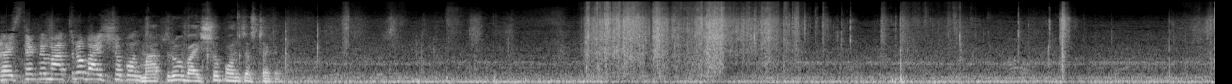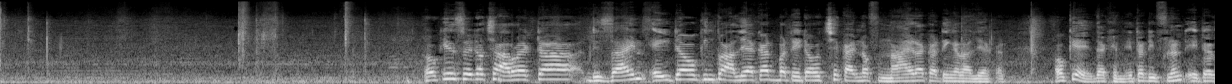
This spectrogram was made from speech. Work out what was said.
প্রাইস থাকবে মাত্র বাইশশো মাত্র বাইশশো পঞ্চাশ টাকা। ওকে সো এটা হচ্ছে আরও একটা ডিজাইন এইটাও কিন্তু আলিয়া কাট বাট এটা হচ্ছে কাইন্ড অফ নায়রা কাটিং এর আলিয়া কাট। ওকে দেখেন, এটা ডিফারেন্ট এটার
